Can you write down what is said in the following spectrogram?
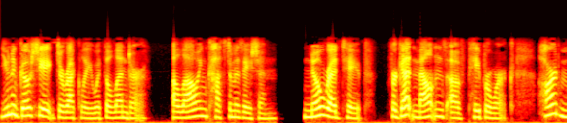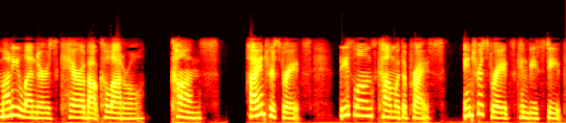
You negotiate directly with the lender, allowing customization. No red tape. Forget mountains of paperwork. Hard money lenders care about collateral. Cons. High interest rates. These loans come with a price. Interest rates can be steep.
